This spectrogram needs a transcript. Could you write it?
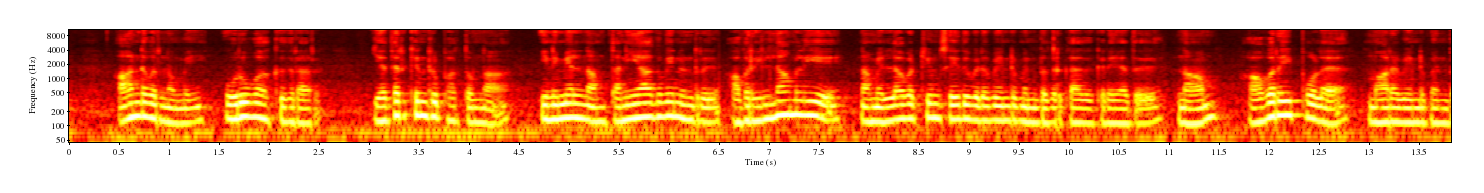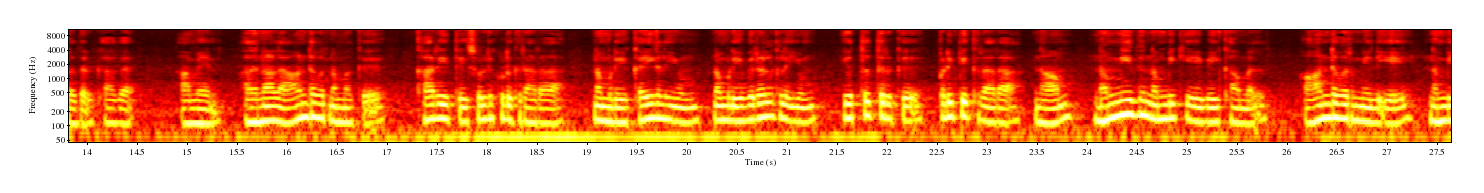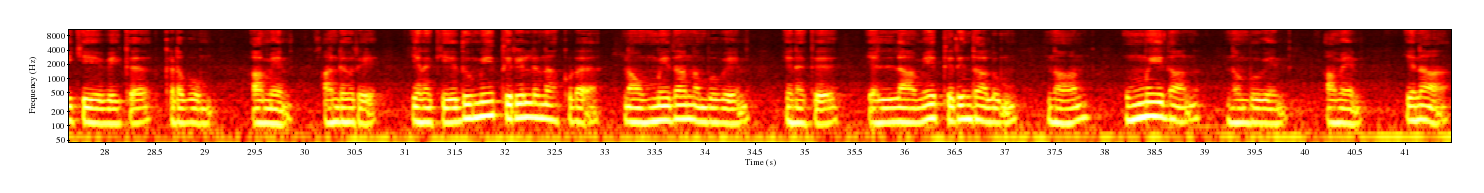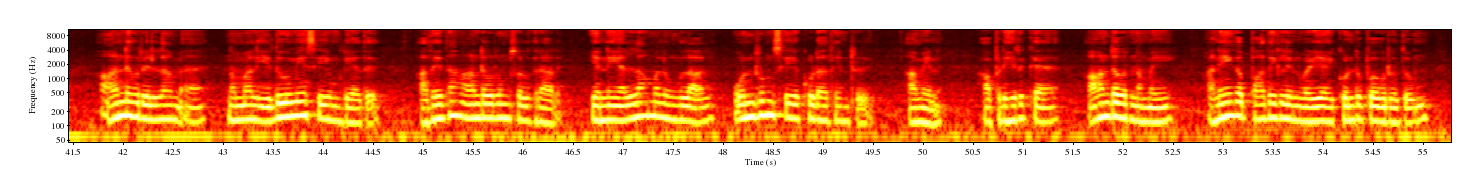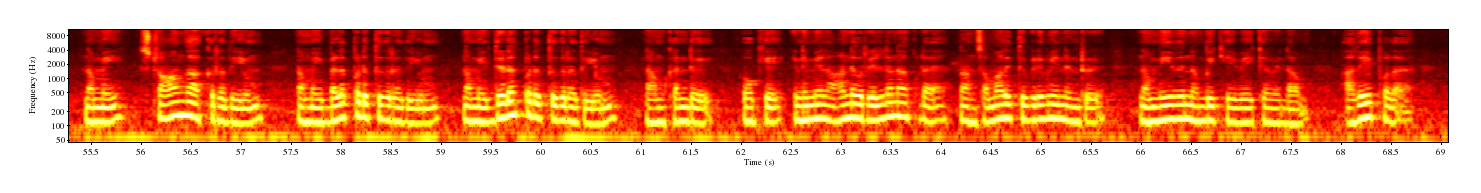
ஆண்டவர் நம்மை உருவாக்குகிறார். எதற்கென்று பார்த்தோம்னா இனிமேல் நாம் தனியாகவே நின்று அவர் இல்லாமலேயே நாம் எல்லாவற்றையும் செய்துவிட வேண்டும் என்பதற்காக கிடையாது. நாம் அவரை போல மாற வேண்டும் என்பதற்காக. அமேன் அதனால் ஆண்டவர் நமக்கு காரியத்தை சொல்லிக் கொடுக்கிறாரா? நம்முடைய கைகளையும் நம்முடைய விரல்களையும் யுத்தத்திற்கு படிப்பிக்கிறாரா? நாம் நம்மீது நம்பிக்கையை வைக்காமல் ஆண்டவர் மேலேயே நம்பிக்கையை வைக்க கடவோம். ஆமேன். ஆண்டவரே எனக்கு எதுவுமே தெரியலனா கூட நான் உண்மை தான் நம்புவேன். எனக்கு எல்லாமே தெரிந்தாலும் நான் உண்மைதான் நம்புவேன். அமேன் ஏன்னா ஆண்டவர் இல்லாமல் நம்மால் எதுவுமே செய்ய முடியாது. அதை தான் ஆண்டவரும் சொல்கிறார். என்னை அல்லாமல் உங்களால் ஒன்றும் செய்யக்கூடாது என்று. அமேன் அப்படி இருக்க ஆண்டவர் நம்மை அநேக பாதைகளின் வழியாய் கொண்டு போகிறதும் நம்மை ஸ்ட்ராங் ஆக்குறதையும் நம்மை பலப்படுத்துகிறதையும் நம்மை திடப்படுத்துகிறதையும் நாம் கண்டு ஓகே இனிமேல் ஆண்டவர் இல்லைனா கூட நான் சமாளித்து விடுவேன் என்று நம் மீது நம்பிக்கை வைக்க வேண்டாம். அதே போல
